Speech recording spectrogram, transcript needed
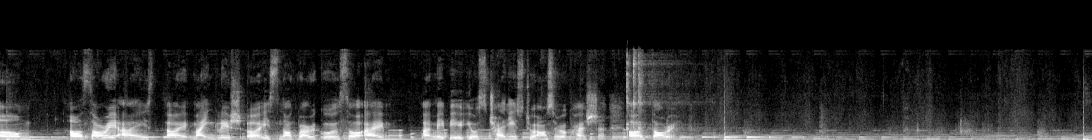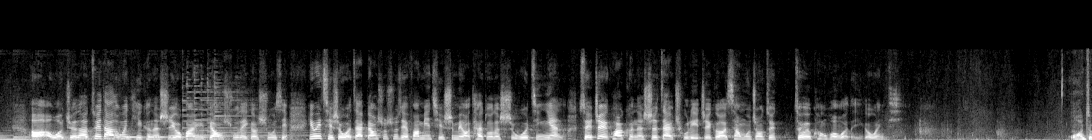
嗯。 Uh, sorry, I, I, my English uh, is not very good, so I, I maybe use Chinese to answer your question. Uh, sorry. 呃，我觉得最大的问题可能是有关于标书的一个书写，因为其实我在标书书写方面其实是没有太多的实务经验的，所以这一块可能是在处理这个项目中最最为困惑我的一个问题。哇，这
